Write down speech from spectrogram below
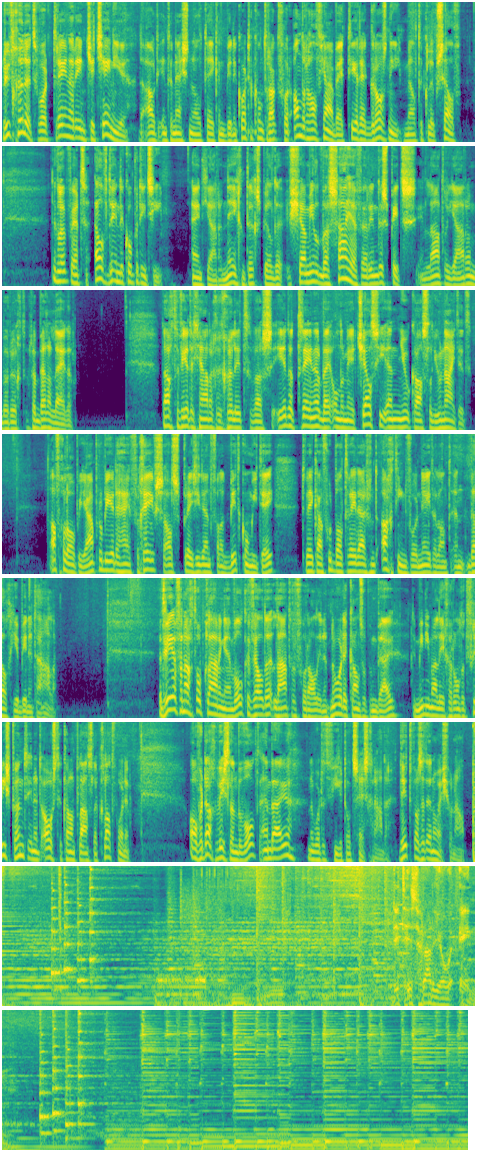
Ruud Gullit wordt trainer in Tsjetsjenië. De oud-international tekent binnenkort een contract voor anderhalf jaar bij Terek Grozny, meldt de club zelf. De club werd elfde in de competitie. Eind jaren 90 speelde Shamil Basayev er in de spits, in later jaren berucht rebellenleider. De 48-jarige Gullit was eerder trainer bij onder meer Chelsea en Newcastle United. Het afgelopen jaar probeerde hij vergeefs als president van het BID-comité... 2K Voetbal 2018 voor Nederland en België binnen te halen. Het weer vannacht opklaringen en wolkenvelden. Later vooral in het noorden kans op een bui. De minima liggen rond het vriespunt. In het oosten kan het plaatselijk glad worden. Overdag wisselen bewolkt en buien. En dan wordt het 4 tot 6 graden. Dit was het NOS Journaal. Dit is Radio 1.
